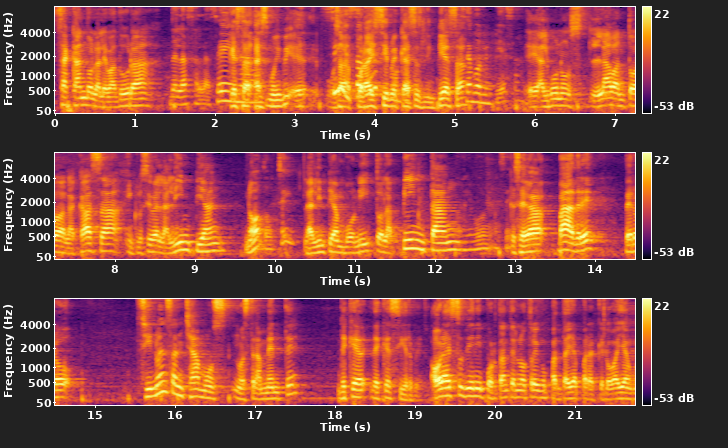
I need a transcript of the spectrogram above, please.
sacando la levadura, De las alacenas. que está- es muy bien, eh, o sea, por ahí bien, sirve que haces limpieza. Hacemos limpieza. Eh, algunos lavan toda la casa, inclusive la limpian, ¿no? Todo, sí. La limpian bonito, la pintan, Algunos, sí. que se vea padre, pero si no ensanchamos nuestra mente, ¿De qué, ¿De qué sirve? Ahora, esto es bien importante, no lo traigo en pantalla para que lo vayan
